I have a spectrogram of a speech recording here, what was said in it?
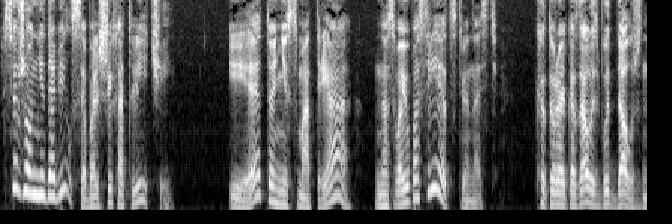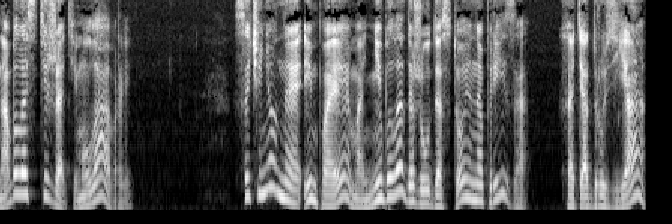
все же он не добился больших отличий. И это несмотря на свою посредственность, которая, казалось бы, должна была стяжать ему лавры. Сочиненная им поэма не была даже удостоена приза, хотя друзья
